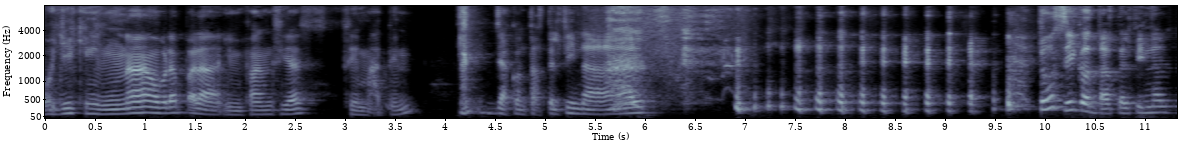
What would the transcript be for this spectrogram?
Oye, que en una obra para infancias se maten. ya contaste el final. Tú sí contaste el final.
